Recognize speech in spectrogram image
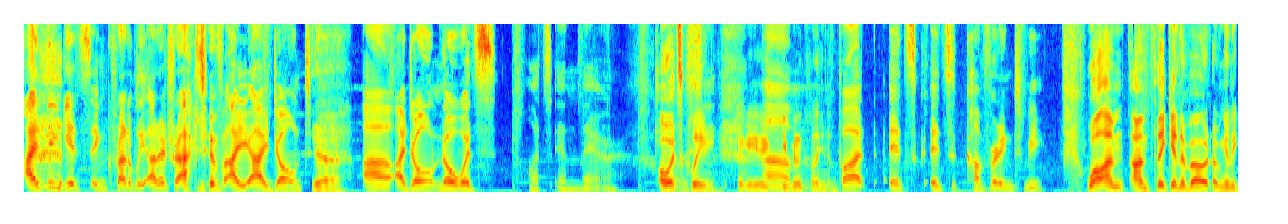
I think it's incredibly unattractive. I I don't. Yeah. Uh, I don't know what's what's in there. Oh, it's clean. see. Okay, keeping it Um, clean. But it's it's comforting to me. Well, I'm I'm thinking about I'm gonna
